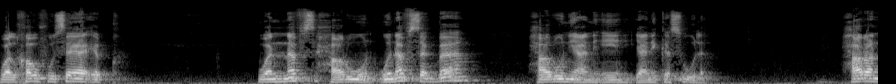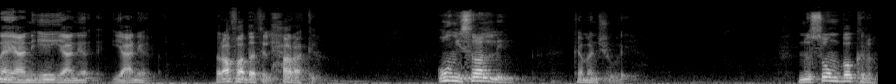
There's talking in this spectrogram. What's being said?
والخوف سائق. والنفس حارون. ونفسك بقى حارون يعني إيه؟ يعني كسولة. حرن يعني إيه؟ يعني يعني رفضت الحركة. قوم يصلي كمان شوية. نصوم بكرة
